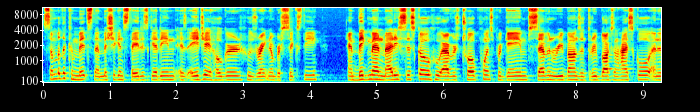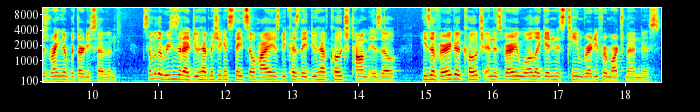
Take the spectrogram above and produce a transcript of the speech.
Some of the commits that Michigan State is getting is AJ Hoggard, who's ranked number 60, and big man Mady Sissoko, who averaged 12 points per game, 7 rebounds, and 3 blocks in high school, and is ranked number 37. Some of the reasons that I do have Michigan State so high is because they do have coach Tom Izzo, He's a very good coach and is very well at getting his team ready for March Madness.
